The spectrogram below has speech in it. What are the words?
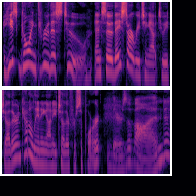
he's going through this too. And so they start reaching out to each other and kind of leaning on each other for support. There's a bond.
